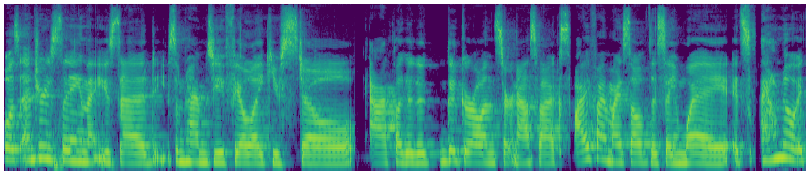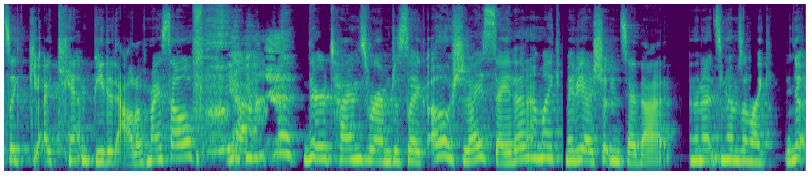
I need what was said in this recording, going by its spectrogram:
Well, it's interesting that you said sometimes you feel like you still act like a good good girl in certain aspects. I find myself the same way. It's, I don't know, it's like I can't beat it out of myself. Yeah. there are times where I'm just like, oh, should I say that? I'm like, maybe I shouldn't say that. And then sometimes I'm like, no,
